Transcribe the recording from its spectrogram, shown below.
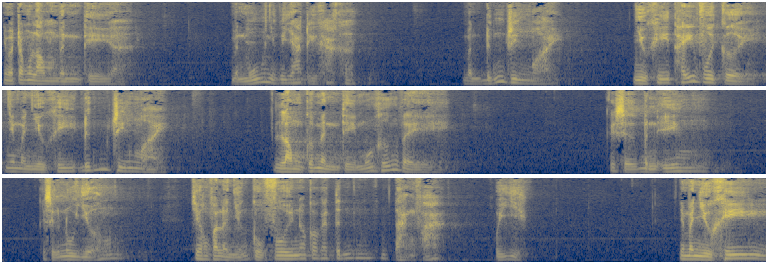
nhưng mà trong lòng mình thì à, mình muốn những cái giá trị khác hơn. Mình đứng riêng ngoài. Nhiều khi thấy vui cười, nhưng mà nhiều khi đứng riêng ngoài. Lòng của mình thì muốn hướng về cái sự bình yên, cái sự nuôi dưỡng, chứ không phải là những cuộc vui nó có cái tính tàn phá, hủy diệt. Nhưng mà nhiều khi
